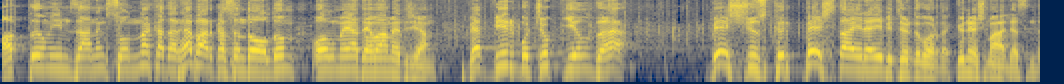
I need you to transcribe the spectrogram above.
attığım imzanın sonuna kadar hep arkasında oldum. Olmaya devam edeceğim. Ve bir buçuk yılda 545 daireyi bitirdik orada Güneş Mahallesi'nde.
